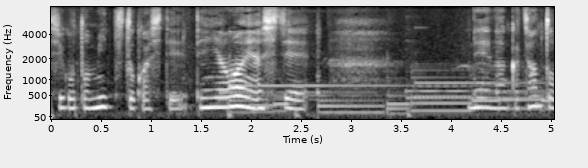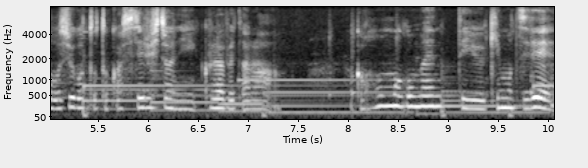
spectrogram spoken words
仕事3つとかしててんやわんやしてねなんかちゃんとお仕事とかしてる人に比べたらなんかほんまごめんっていう気持ちで、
